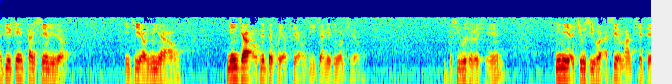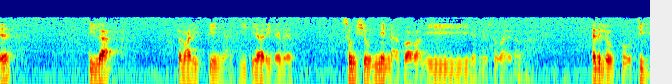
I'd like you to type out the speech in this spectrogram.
အပြည့်ကင်းတန့်ရှင်းပြီးတော့ကြည်ကြည့်အောင်နှူးရအောင် ငြိမ်းချအောင်နှစ်သက်ဖွယ်ဖြစ်အောင်ဒီအကြံတွေသူကမရှိတော့ဘူးမရှိဘူးဆိုလို့ရှိရင်မိမိအကျိုးစီးပွားအစစ်အမှန်ဖြစ်တဲ့သီလသမာဓိပညာဒီတရားတွေလည်းပဲဆုံးရှုံးနစ်နာသွားပါပြီတဲ့ဒီလိုဆိုပါတယ်တော့အဲ့ဒီလိုကိုတိတိ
